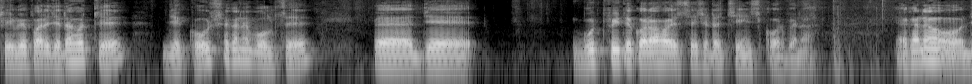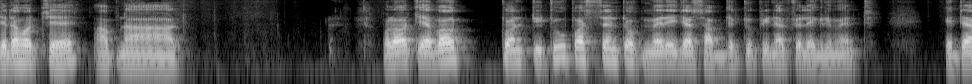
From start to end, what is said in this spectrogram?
সেই ব্যাপারে যেটা হচ্ছে যে কোর্ট সেখানে বলছে যে গুড ফিতে করা হয়েছে, সেটা চেঞ্জ করবে না। এখানেও যেটা হচ্ছে, আপনার বলা হচ্ছে about twenty two percent of marriage আর সাবজেক্ট টু প্রিনাপশাল এগ্রিমেন্ট এটা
